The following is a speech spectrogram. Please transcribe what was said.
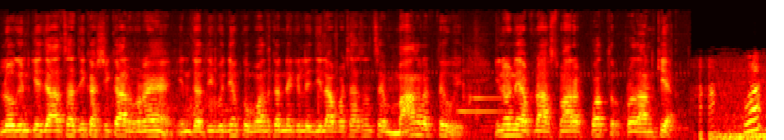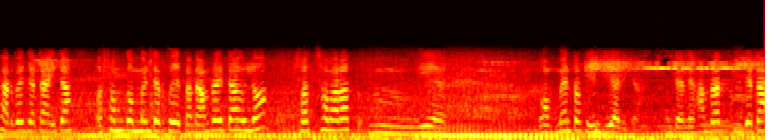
लोग इनके जालसाजी का शिकार हो रहे हैं इन गतिविधियों को बंद करने के लिए जिला प्रशासन से मांग रखते हुए इन्होंने अपना स्मारक पत्र प्रदान किया ভুয়া সার্ভে যেটা, এটা অসম গভর্নমেন্টের হয়ে, তাহলে আমরা এটা হইল স্বচ্ছ ভারত ইয়ে গভর্নমেন্ট অফ ইন্ডিয়ার এটা। বুঝলে আমরা যেটা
